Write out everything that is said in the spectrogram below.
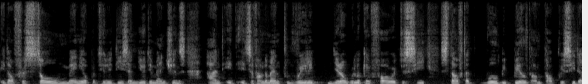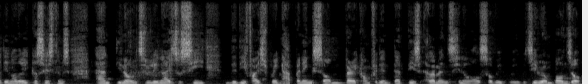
It offers so many opportunities and new dimensions, and it, it's a fundamental. Really, you know, we're looking forward to see stuff that will be built on top. We see that in other ecosystems, and you know, it's really nice to see the DeFi spring happening. So I'm very confident that these elements, you know, also with, with Zero and Bonzo,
